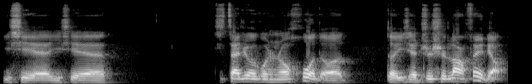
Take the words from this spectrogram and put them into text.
一些一些。在这个过程中获得的一些知识浪费掉，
